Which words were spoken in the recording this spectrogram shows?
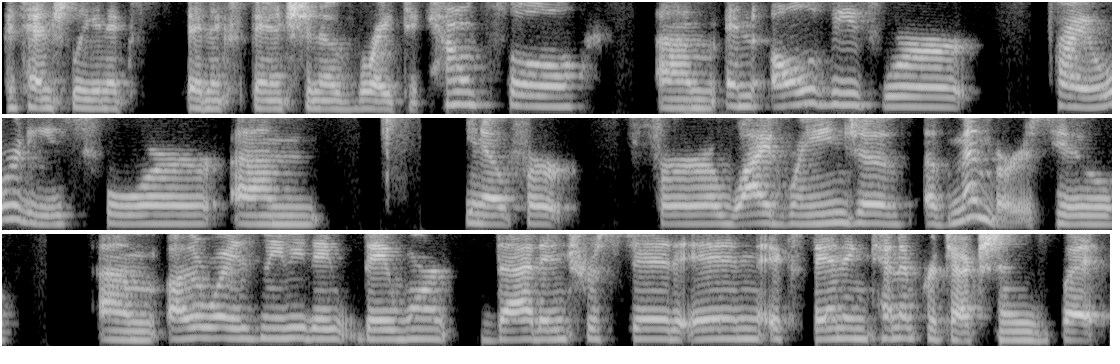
potentially an, ex- an expansion of right to counsel, um, and all of these were priorities for um, you know for for a wide range of, of members who um, otherwise, maybe they they weren't that interested in expanding tenant protections, but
